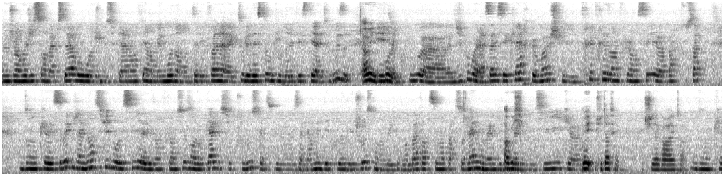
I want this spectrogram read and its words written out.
euh, je l'enregistre sur Mapster ou je me suis carrément fait un mémo dans mon téléphone avec tous les restos que je voudrais tester à Toulouse. Ah oui, et cool. Du coup, du coup, voilà, ça c'est clair que moi je suis très très influencée par tout ça. Donc euh, c'est vrai que j'aime bien suivre aussi euh, les influenceuses en local sur Toulouse parce que ça permet de découvrir des choses qu'on ne découvre pas forcément par soi-même ou même des ah nouvelles boutiques. Euh. Oui, tout à fait. Je suis d'accord avec toi. Donc, euh,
